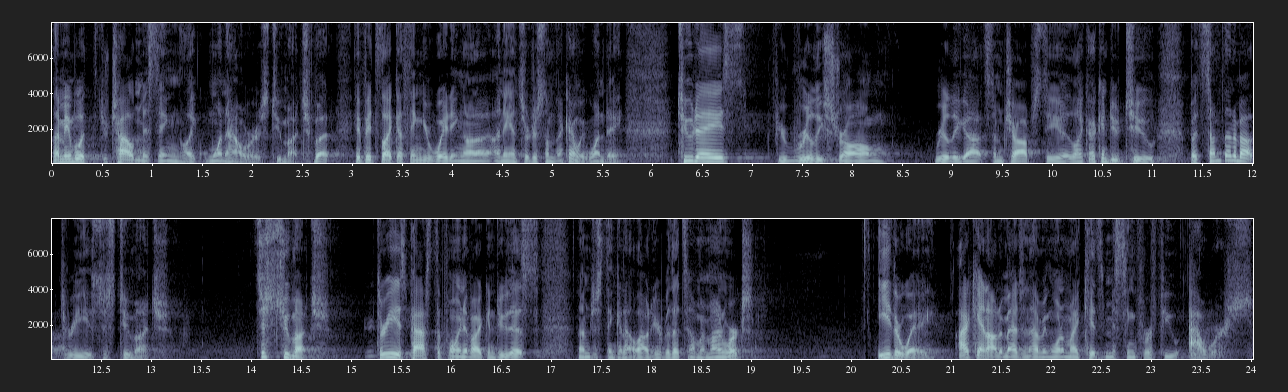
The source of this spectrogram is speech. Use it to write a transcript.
I mean, with your child missing, like one hour is too much. But if it's like a thing you're waiting on a, an answer to something, I can wait one day. Two days, if you're really strong, really got some chops to you, like I can do two. But something about three is just too much. Just too much. Three is past the point of I can do this. I'm just thinking out loud here, but that's how my mind works. Either way, I cannot imagine having one of my kids missing for a few hours.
